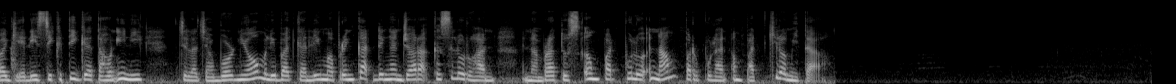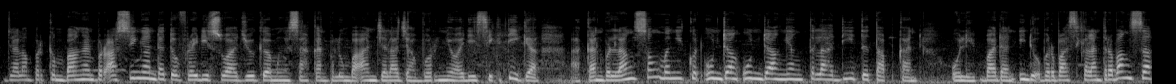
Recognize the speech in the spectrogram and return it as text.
Bagi edisi ketiga tahun ini, jelajah Borneo melibatkan lima peringkat dengan jarak keseluruhan 646.4 kilometer. Dalam perkembangan berasingan, Datuk Freddy Sua juga mengesahkan perlumbaan jelajah Borneo edisi ketiga akan berlangsung mengikut undang-undang yang telah ditetapkan oleh Badan Induk Berbasikal Antarabangsa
